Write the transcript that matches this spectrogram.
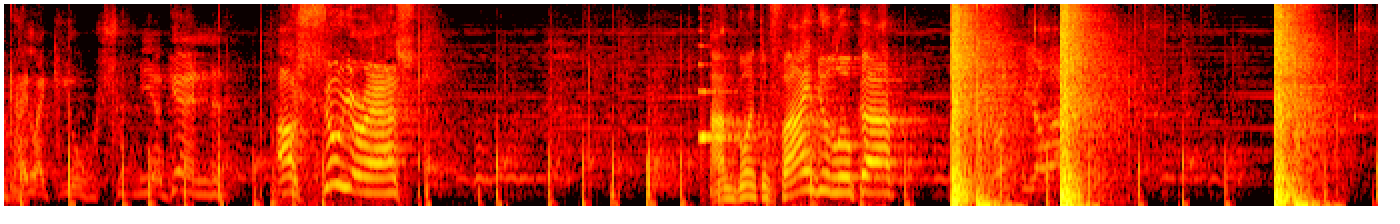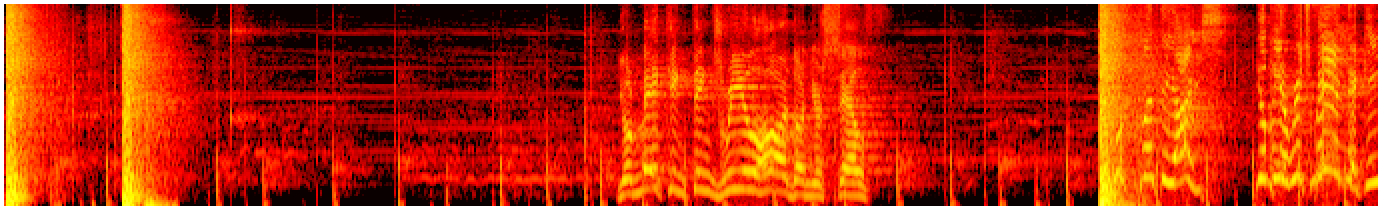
a guy like you shoot me again? I'll sue your ass! I'm going to find you, Luca. Run for your life! You're making things real hard on yourself. We'll split the ice. You'll be a rich man, Nicky.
